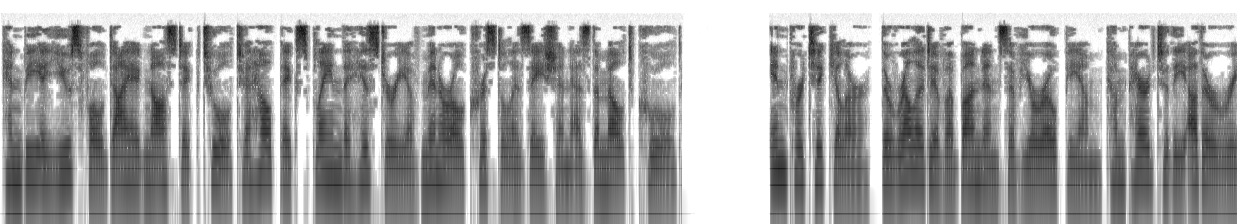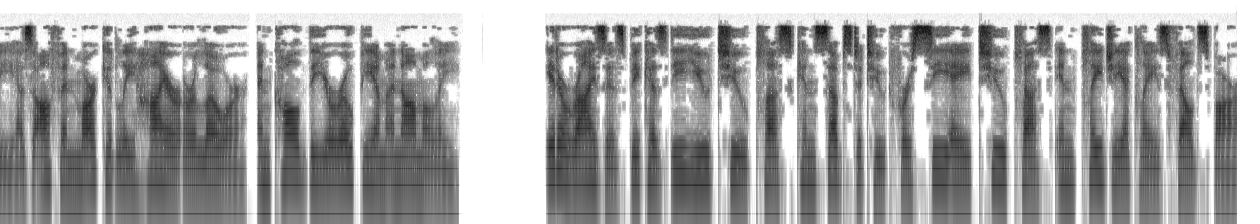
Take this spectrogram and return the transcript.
can be a useful diagnostic tool to help explain the history of mineral crystallization as the melt cooled. In particular, the relative abundance of europium compared to the other REE is often markedly higher or lower, and called the europium anomaly. It arises because Eu2 can substitute for Ca2 in plagioclase feldspar,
